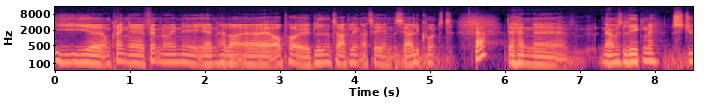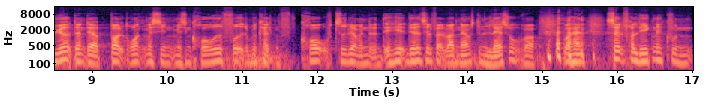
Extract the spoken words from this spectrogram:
i, i uh, omkring uh, fem minutter inde i anden halvleg uh, ophøje glidende taklinger til en særlig kunst. Ja. Da han uh, nærmest liggende styrer den der bold rundt med sin, med sin krogede fod. Det blev kaldt en krog tidligere, men det her, i det her tilfælde var det nærmest en lasso, hvor, hvor han selv fra liggende kunne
